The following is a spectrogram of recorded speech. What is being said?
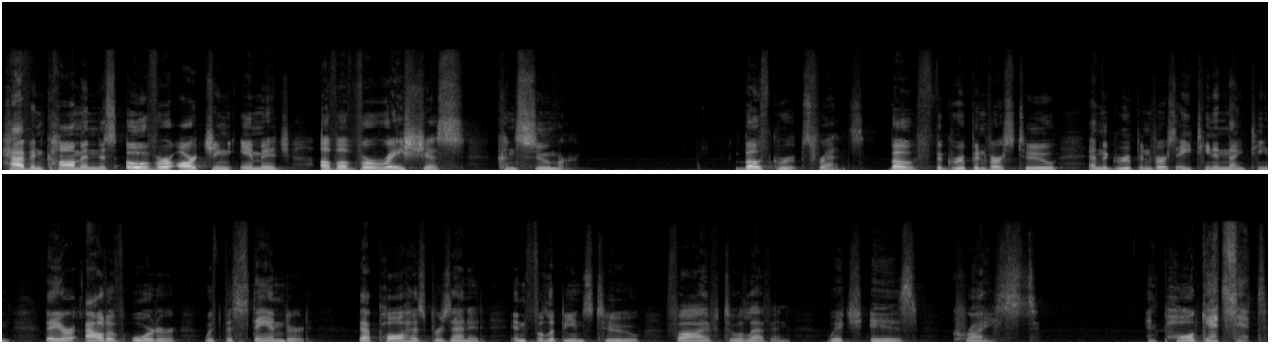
have in common this overarching image of a voracious consumer. Both groups, friends, both the group in verse 2 and the group in verse 18 and 19, they are out of order with the standard that Paul has presented in Philippians 2 5 to 11, which is Christ. And Paul gets it.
